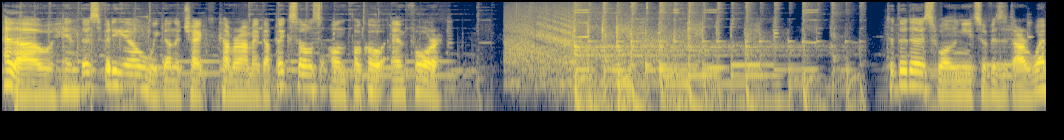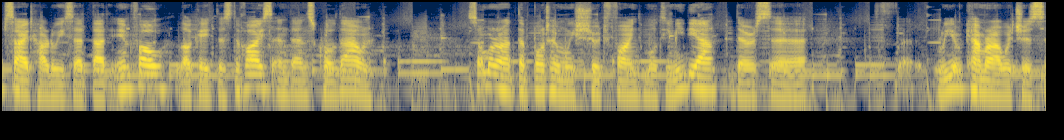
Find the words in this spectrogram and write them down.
Hello, in this video we're gonna check camera megapixels on Poco M4. To do this, we'll need to visit our website hardreset.info, locate this device and then scroll down. Somewhere at the bottom we should find multimedia. There's a rear camera which is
